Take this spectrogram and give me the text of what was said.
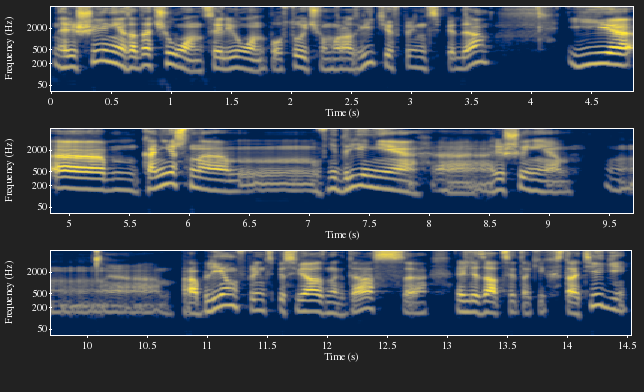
решение задачи ООН, цели ООН по устойчивому развитию, в принципе, да. И, конечно, внедрение решения проблем, в принципе, связанных да, с реализацией таких стратегий,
